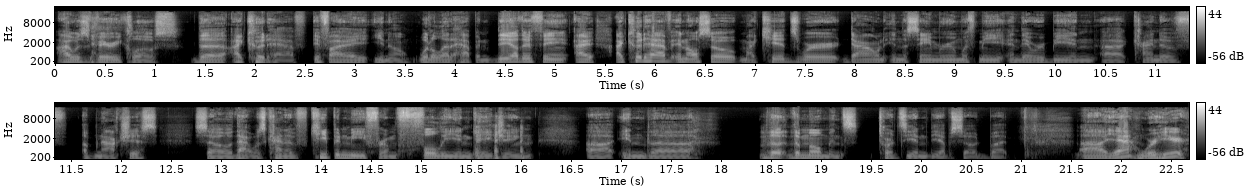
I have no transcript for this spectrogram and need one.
I was very close. The I could have if I, you know, would have let it happen. The other thing I I could have, and also my kids were down in the same room with me, and they were being uh, kind of obnoxious. So that was kind of keeping me from fully engaging uh, in the the the moments towards the end of the episode. But uh, yeah, we're here.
